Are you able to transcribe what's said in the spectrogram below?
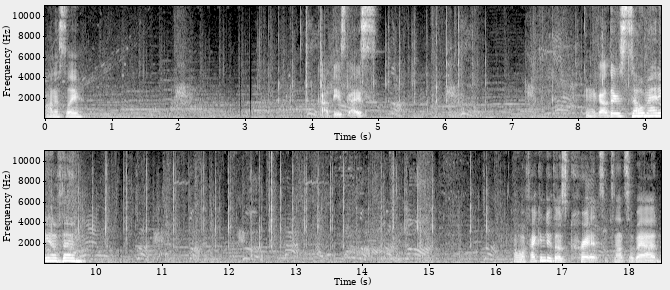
honestly. Got these guys. Oh my god, there's so many of them! Oh, if I can do those crits, it's not so bad.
